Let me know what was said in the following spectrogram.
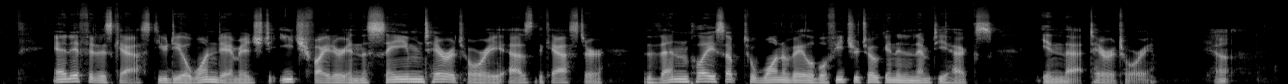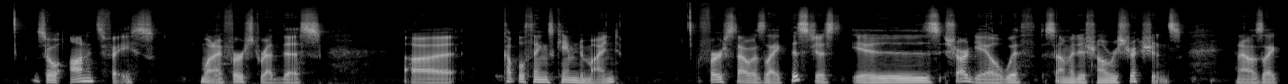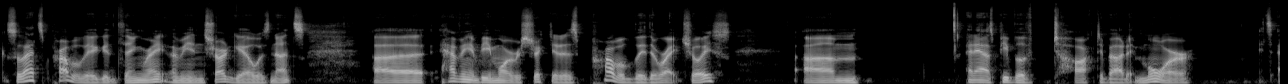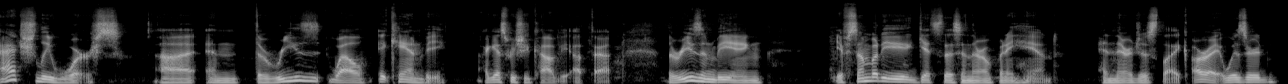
and if it is cast, you deal one damage to each fighter in the same territory as the caster. Then place up to one available feature token in an empty hex in that territory. Yeah. So on its face, when I first read this, uh, couple things came to mind. First, I was like, this just is Shardgale with some additional restrictions. And I was like, so that's probably a good thing, right? I mean, Shardgale was nuts. Uh, having it be more restricted is probably the right choice. Um, and as people have talked about it more, it's actually worse. Uh, and the reason, well, it can be. I guess we should caveat that. The reason being, if somebody gets this in their opening hand and they're just like, all right, wizard,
